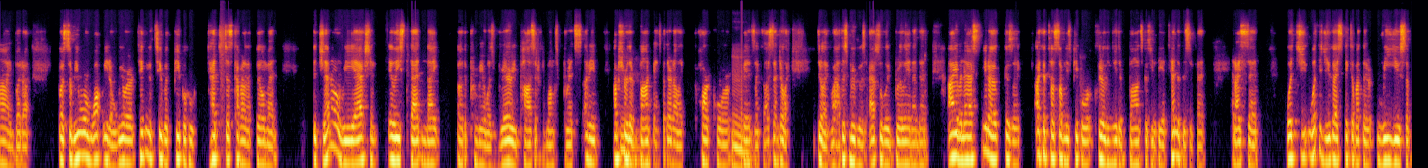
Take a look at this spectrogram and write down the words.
time, but uh, but so we were you know we were taking the tube with people who had just come out of the film, and the general reaction, at least that night of the premiere, was very positive amongst Brits. I mean, I'm sure they're Mhm. Bond fans, but they're not like hardcore Mm. fans like us, and they're like they're like, wow, this movie was absolutely brilliant. And then I even asked, you know, because like I could tell some of these people were clearly knew their bonds because you know, they attended this event. And I said, what you what did you guys think about the reuse of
